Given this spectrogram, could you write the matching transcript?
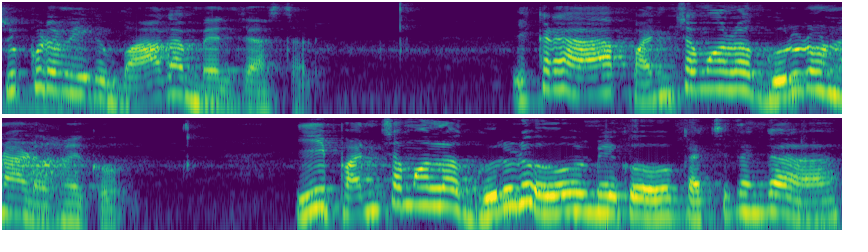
శుక్రుడు మీకు బాగా మేలు చేస్తాడు. ఇక్కడ పంచమంలో గురుడు ఉన్నాడు మీకు. ఈ పంచమంలో గురుడు మీకు ఖచ్చితంగా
